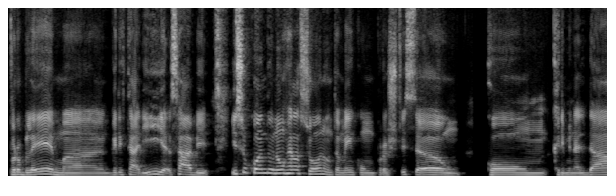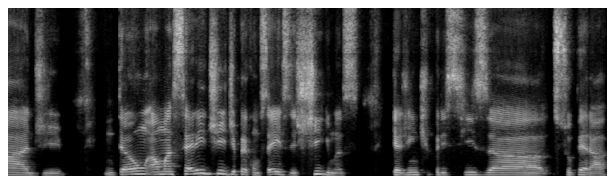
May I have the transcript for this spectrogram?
problema, gritaria, sabe? Isso quando não relacionam também com prostituição, com criminalidade. Então, há uma série de, de preconceitos, estigmas que a gente precisa superar.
